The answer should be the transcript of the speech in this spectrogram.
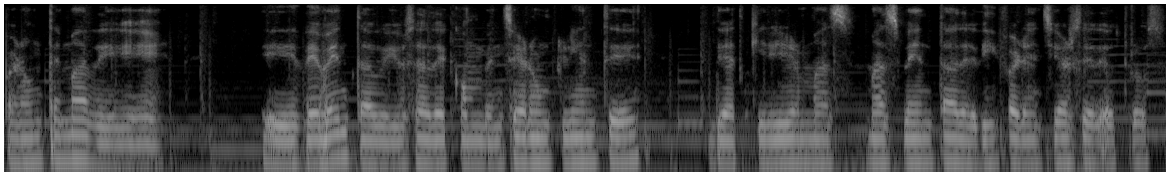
para un tema de, eh, de venta, güey, o sea, de convencer a un cliente de adquirir más, más venta, de diferenciarse de otros,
